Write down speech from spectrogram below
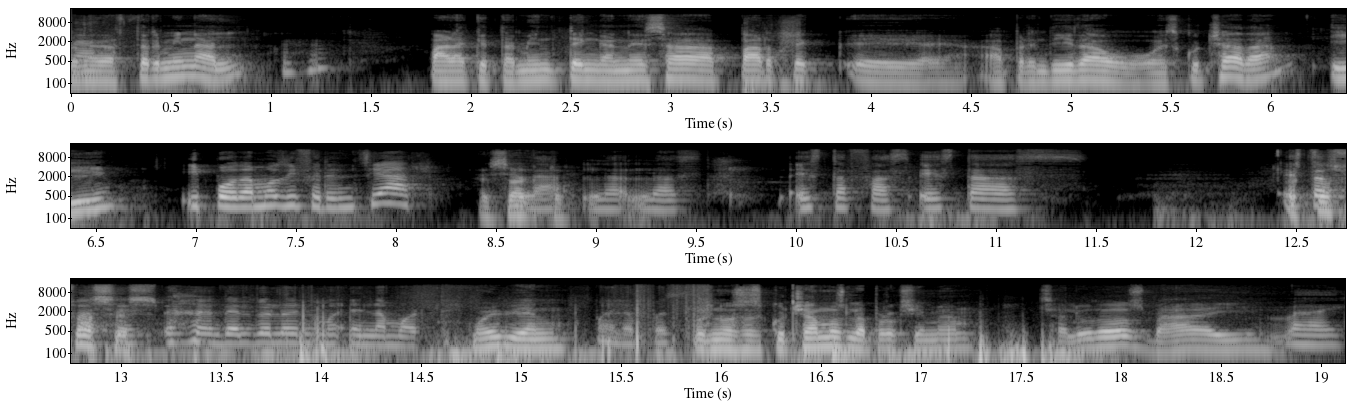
enfermedad terminal, para que también tengan esa parte eh, aprendida o escuchada y Y podamos diferenciar exacto. la- la- las, esta faz- estas, Estas fases. del duelo en, en la muerte. Muy bien. Bueno, pues, Pues nos escuchamos la próxima. Saludos, bye. bye.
